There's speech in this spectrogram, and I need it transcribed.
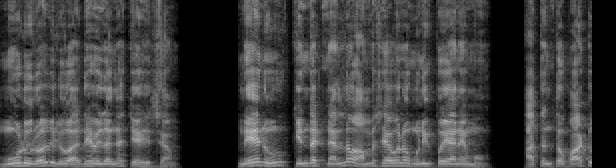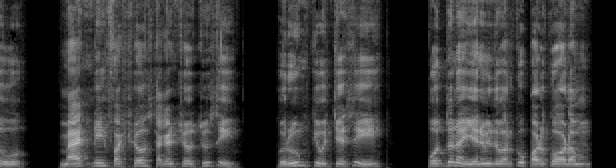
మూడు రోజులు అదేవిధంగా చేసేశాం. నేను కిందటి నెలలో అమ్మసేవలో మునిగిపోయానేమో. అతనితో పాటు matinee first show second show చూసి రూమ్కి వచ్చేసి పొద్దున ఎనిమిది వరకు పడుకోవడం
